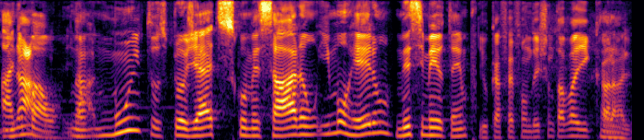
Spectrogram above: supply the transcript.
irado, Animal. Não, irado. muitos projetos começaram e morreram nesse meio tempo. E o Café Foundation tava aí, caralho.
